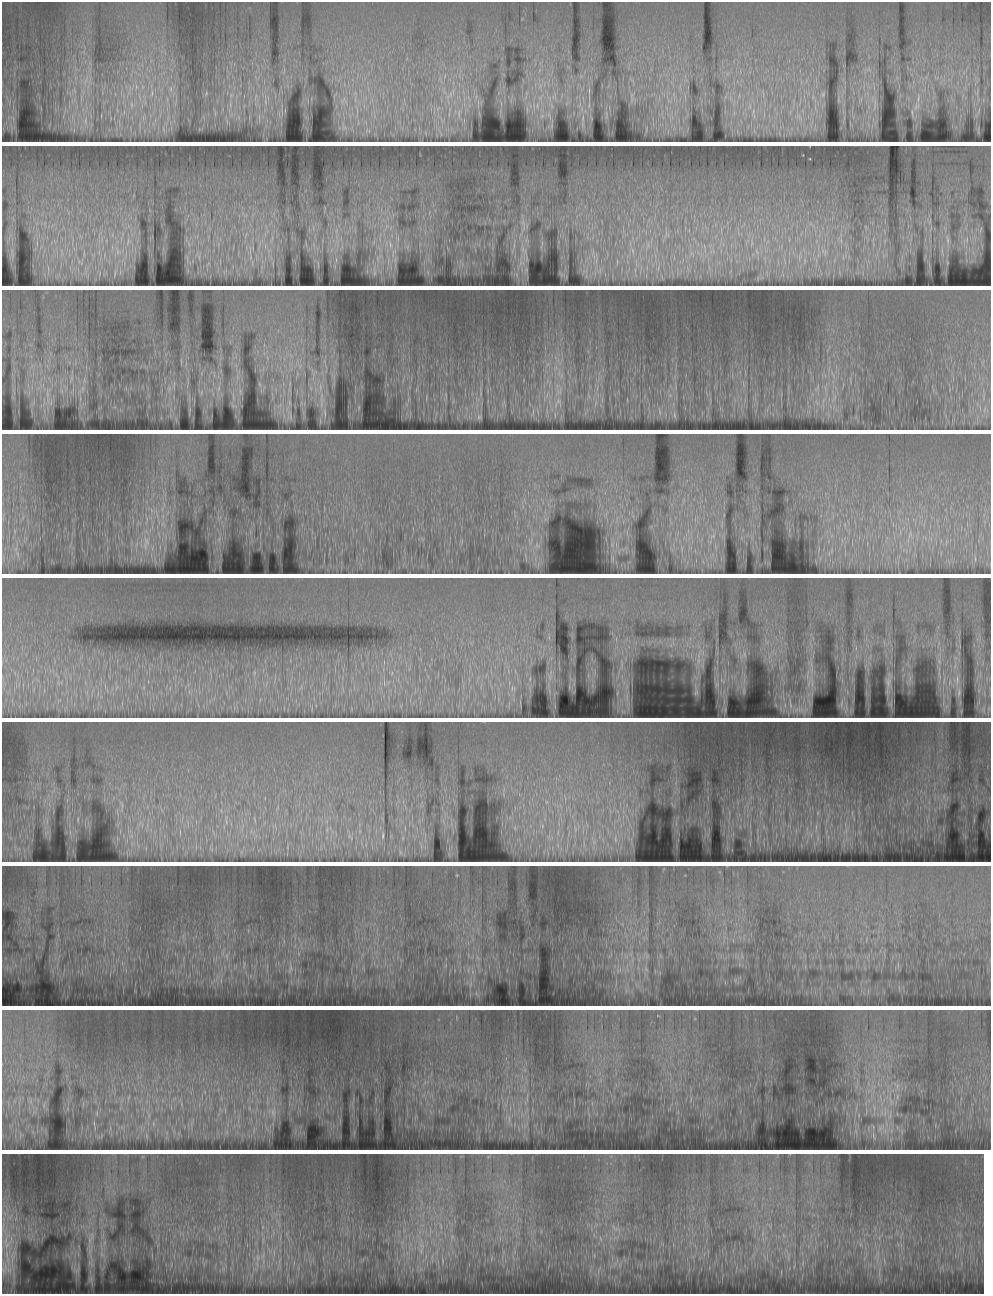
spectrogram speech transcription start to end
Ce qu'on va faire, c'est qu'on va lui donner une petite potion comme ça. Tac, 47 niveaux, on va tout mettre dans il a combien? 517 000 PV Ouais, c'est pas des masses. Hein. J'aurais peut-être même dû y en mettre un petit peu de... Parce que ça me ferait chier de le perdre. Quoique je pourrais en refaire un. Dans l'eau, est-ce qu'il nage vite ou pas? Ah non Ah, il se, ah, il se traîne Ok, bah il y a un brachiosaure. D'ailleurs, il faudra qu'on en taille un de ces quatre. Un brachiosaure. Ce serait pas mal. Bon, regardons à combien il tape. 23 000, pourri. Et il fait que ça. Ouais. Il a que ça comme attaque. A combien de vie lui Ah ouais, on n'est pas prêt d'y arriver là.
